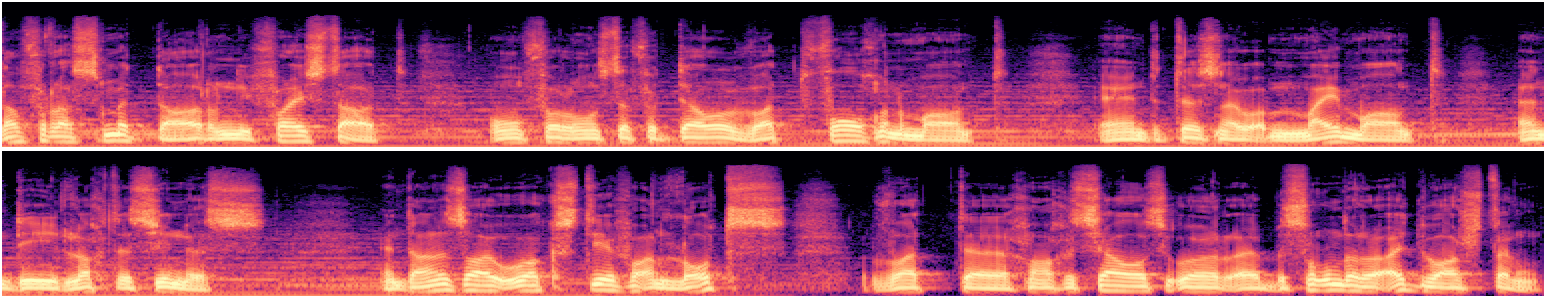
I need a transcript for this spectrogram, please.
Lafra Smit daar in die Vrystaat om vir ons te vertel wat volgende maand en dit is nou Mei maand in die lug te sien is. En dan is daar ook Stefan Lots wat uh, gaan gesels oor 'n uh, besondere uitbarsting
